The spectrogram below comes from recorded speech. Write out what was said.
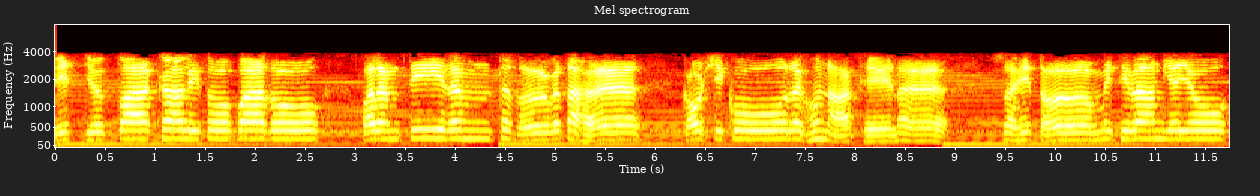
इत्युक्त्वा कालितोपादो परं तीरं ततो गतः कौशिको रघुनाथेन सहितो मिथिलां ययो।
